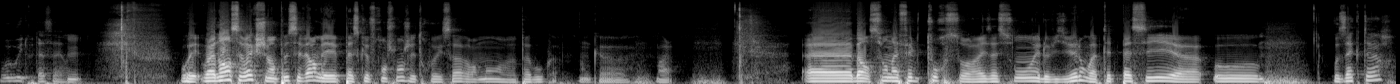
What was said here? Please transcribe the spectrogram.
Oui, oui, tout à fait. Mm. Ouais, ouais, non, c'est vrai que je suis un peu sévère, mais parce que franchement, j'ai trouvé ça vraiment euh, pas beau, quoi. Donc euh, voilà. Euh, bon, si on a fait le tour sur la réalisation et le visuel, on va peut-être passer aux, aux acteurs.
